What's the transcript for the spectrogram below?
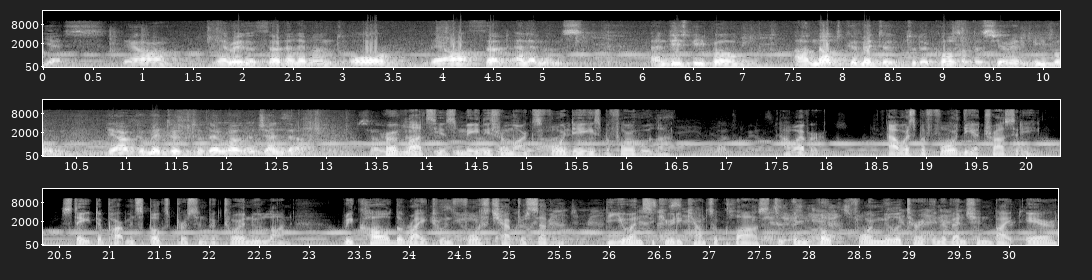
Yes, there are there is a third element or there are third elements. And these people are not committed to the cause of the Syrian people. They are committed to their own agenda. So Hervé Ladsous made these remarks four days before Hula. However, hours before the atrocity, State Department spokesperson Victoria Nuland recalled the right to enforce Chapter 7, the UN Security Council clause to invoke foreign military intervention by air,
